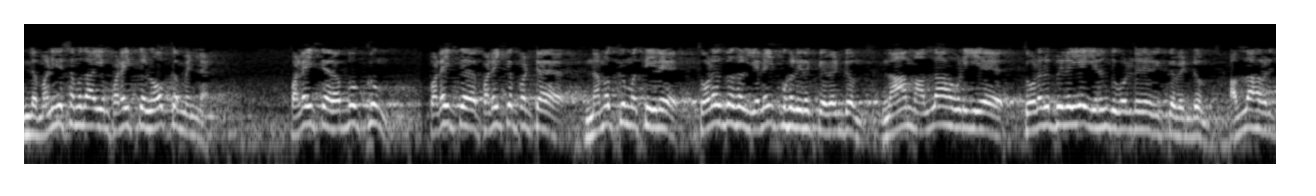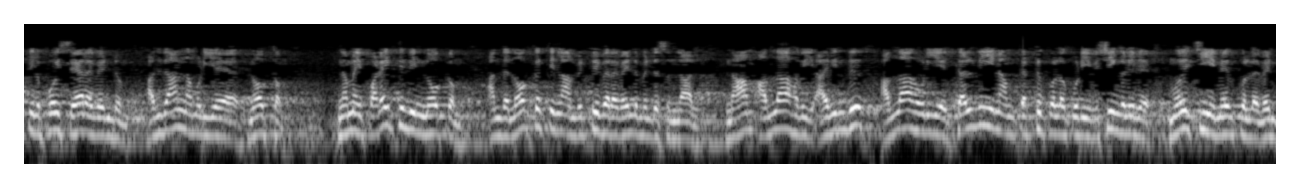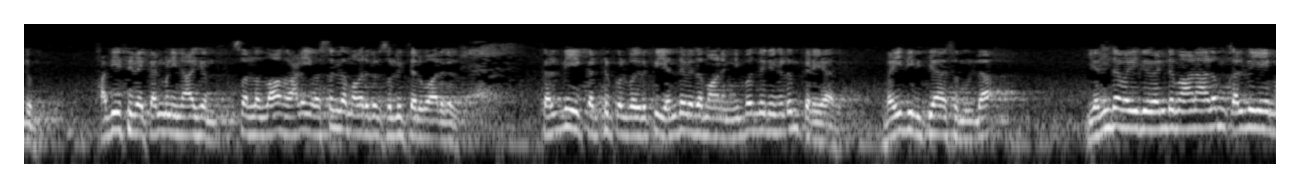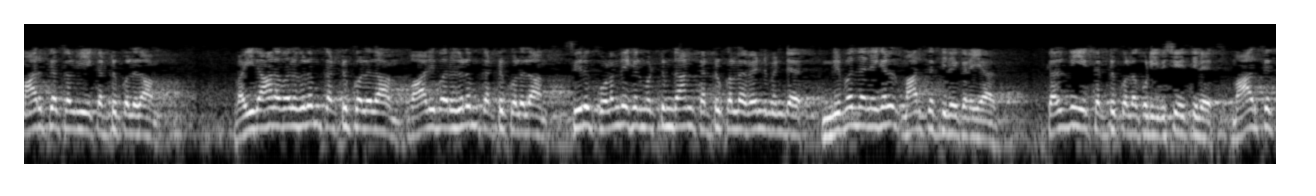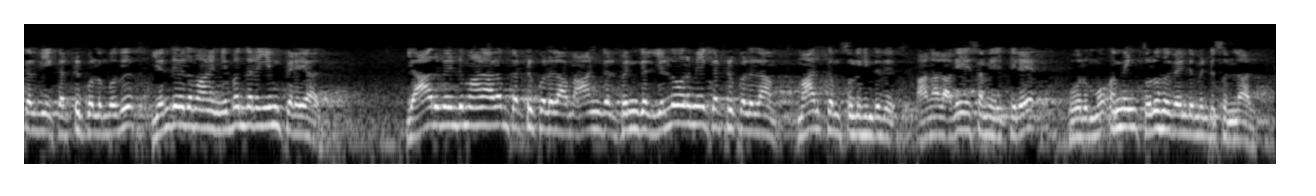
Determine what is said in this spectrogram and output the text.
இந்த மனித சமுதாயம் படைத்த நோக்கம் என்ன? படைத்த ரப்புக்கும் படைத்த படைக்கப்பட்ட நமக்கு மத்தியிலே தொடர்புகள் இணைப்புகள் இருக்க வேண்டும். நாம் அல்லாஹுடைய தொடர்பிலேயே இருந்து கொண்டே இருக்க வேண்டும். அல்லாஹிடத்தில் போய் சேர வேண்டும். அதுதான் நம்முடைய நோக்கம். நம்மை படைத்ததின் நோக்கம். அந்த நோக்கத்தில் நாம் வெற்றி பெற வேண்டும் என்று சொன்னால் நாம் அல்லாஹவை அறிந்து அல்லாஹுடைய கல்வியை நாம் கற்றுக்கொள்ளக்கூடிய விஷயங்களிலே முயற்சியை மேற்கொள்ள வேண்டும். ஹதீசிலே கண்மணி நாயகம் சொல்லல்லாஹு அலை வசல்லம் அவர்கள் சொல்லித் தருவார்கள் கல்வியை கற்றுக்கொள்வதற்கு எந்த விதமான நிபந்தனைகளும் கிடையாது. வயது வித்தியாசம் உண்டா? எந்த வயது வேண்டுமானாலும் கல்வியை மார்க்க கல்வியை கற்றுக்கொள்ளலாம். வயதானவர்களும் கற்றுக்கொள்ளலாம். வாலிபர்களும் கற்றுக்கொள்ளலாம். சிறு குழந்தைகள் மட்டும்தான் கற்றுக்கொள்ள வேண்டும் என்ற நிபந்தனைகள் மார்க்கத்திலே கிடையாது. கல்வியை கற்றுக்கொள்ளக்கூடிய விஷயத்திலே மார்க்க கல்வியை கற்றுக்கொள்ளும் போது எந்த விதமான நிபந்தனையும் கிடையாது. யார் வேண்டுமானாலும் கற்றுக்கொள்ளலாம். ஆண்கள் பெண்கள் எல்லோருமே கற்றுக்கொள்ளலாம். மார்க்கம் சொல்கின்றது ஆனால் அதே சமயத்திலே ஒரு முகமின் தொழுக வேண்டும் என்று சொன்னால்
